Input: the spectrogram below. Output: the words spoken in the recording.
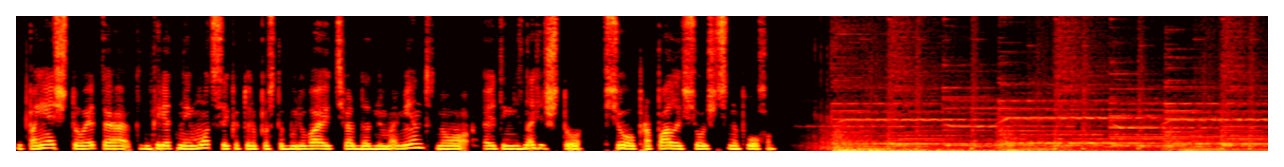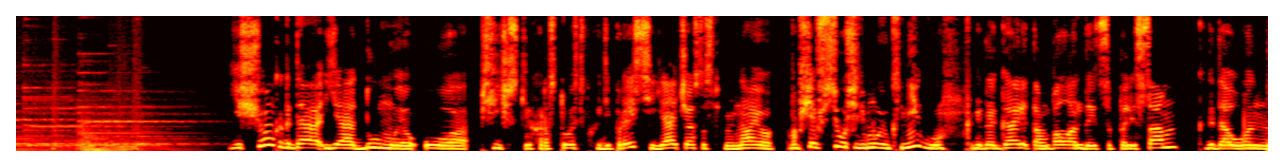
и понять, что это конкретные эмоции, которые просто буревают тебя в данный момент, но это не значит, что все пропало и все очень сильно плохо. Еще, когда я думаю о психических расстройствах и депрессии, я часто вспоминаю вообще всю седьмую книгу, когда Гарри там баландается по лесам, когда он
